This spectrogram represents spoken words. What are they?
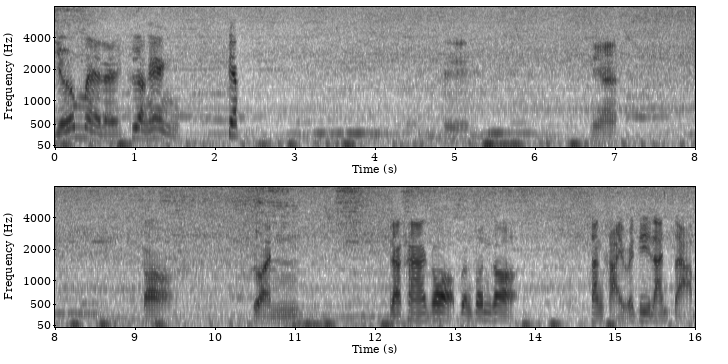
เยิ้มไม่อะไรเครื่องแห้งเปียบเนี่ยก็ ส่วนราคาก็เบื้องต้นก็ตั้งขายไว้ที่ร้านสาม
